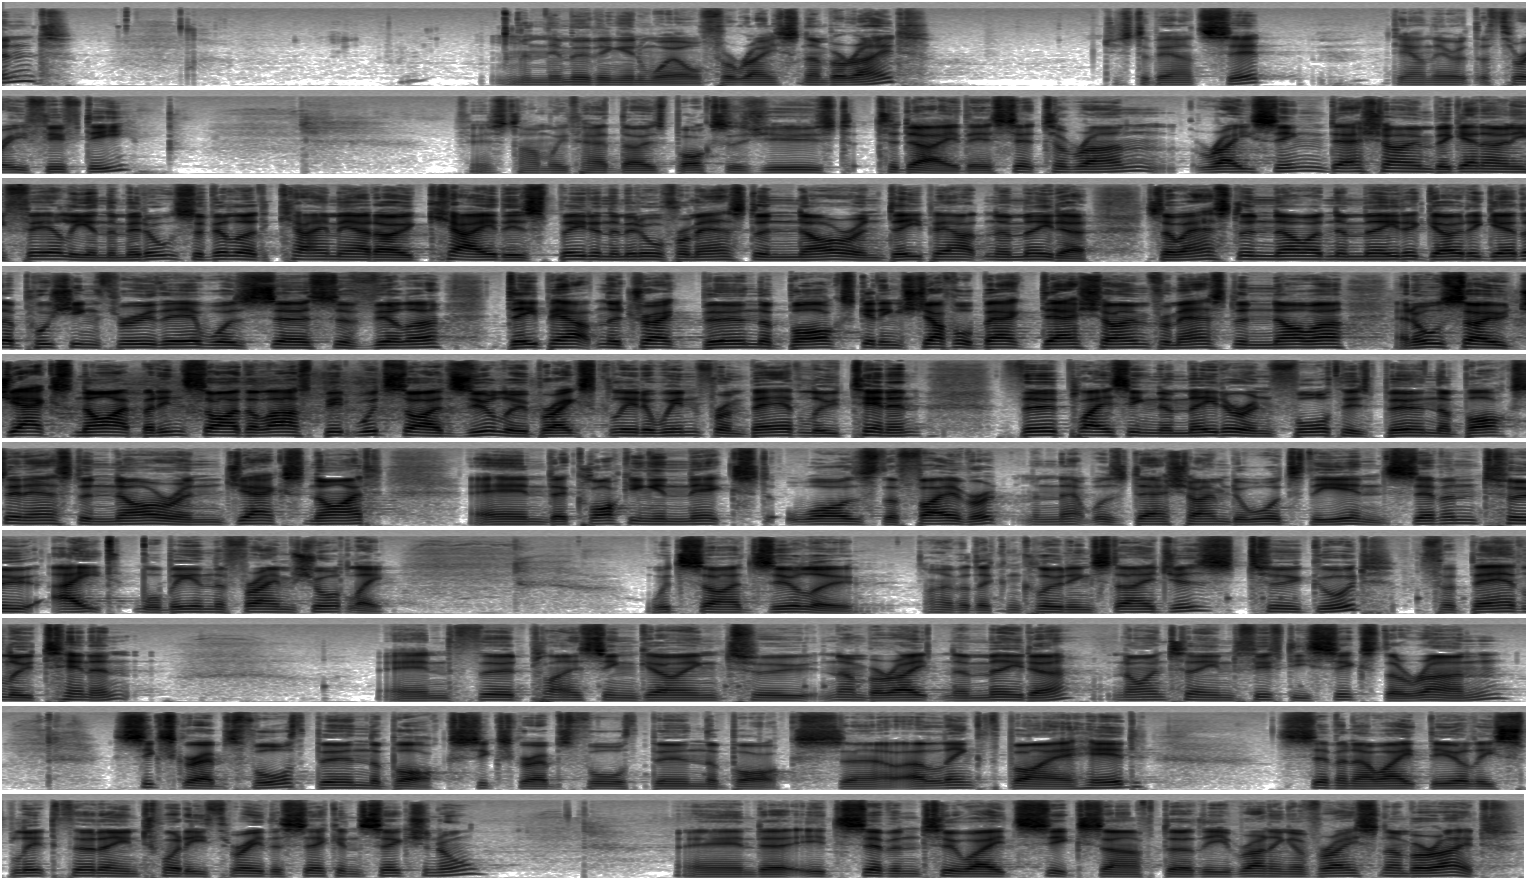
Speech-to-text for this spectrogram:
And they're moving in well for race number eight. Just about set. Down there at the 350. First time we've had those boxes used today. They're set to run. Racing. Dash Home began only fairly in the middle. Sevilla came out okay. There's speed in the middle from Aston Noah and deep out Namita. So Aston Noah and Namita go together. Pushing through there was uh, Sevilla. Deep out in the track, burn the box. Getting shuffled back. Dash Home from Aston Noah. And also Jack's Knight. But inside the last bit, Woodside Zulu breaks clear to win from Bad Lieutenant. Third placing Namita and fourth is Burn the Box. Then Aston Noah and Jack's Knight. And uh, clocking in next was the favourite, and that was Dash Home towards the end. 7 2 8 will be in the frame shortly. Woodside Zulu over the concluding stages. Too good for Bad Lieutenant. And third placing going to number 8, Namita. 1956 the run. Six grabs fourth, burn the box. Six grabs fourth, burn the box. Uh, a length by a head. 7.08 the early split. 13.23 the second sectional. And uh, it's 7.286 after the running of race number eight.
